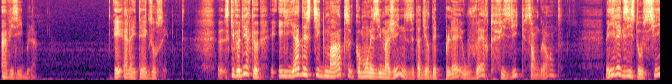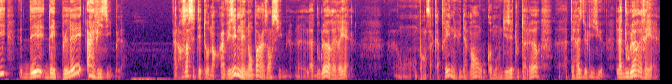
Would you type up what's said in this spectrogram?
invisibles. Et elle a été exaucée. Ce qui veut dire qu'il y a des stigmates comme on les imagine, c'est-à-dire des plaies ouvertes, physiques, sanglantes. Mais il existe aussi des, des plaies invisibles. Alors ça c'est étonnant. Invisible et non pas insensible. Euh, la douleur est réelle. On pense à Catherine évidemment, ou comme on disait tout à l'heure, à Thérèse de Lisieux. La douleur est réelle.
